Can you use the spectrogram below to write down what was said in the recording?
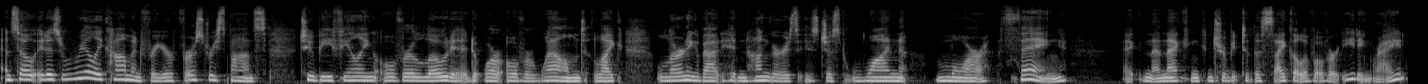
And so it is really common for your first response to be feeling overloaded or overwhelmed, like learning about hidden hungers is just one more thing. And then that can contribute to the cycle of overeating, right?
